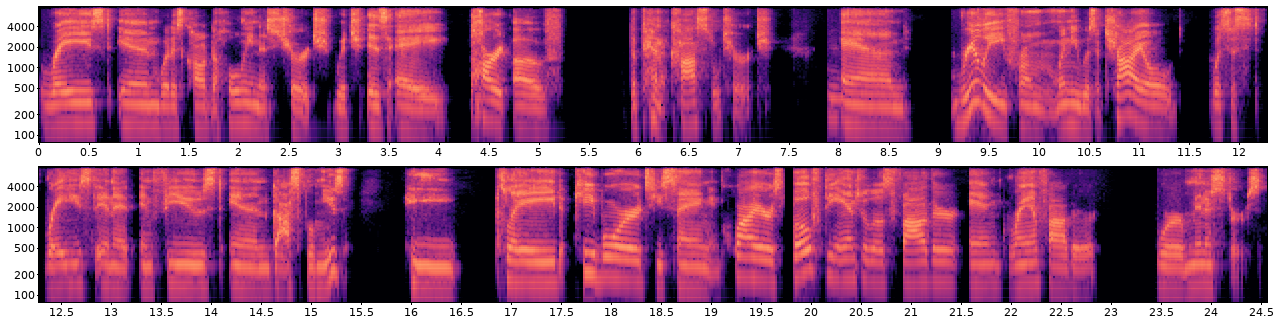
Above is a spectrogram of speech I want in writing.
raised in what is called the Holiness Church, which is a part of the Pentecostal church. Mm-hmm. And really, from when he was a child, was just raised in it, infused in gospel music. He played keyboards, he sang in choirs. Both D'Angelo's father and grandfather were ministers,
